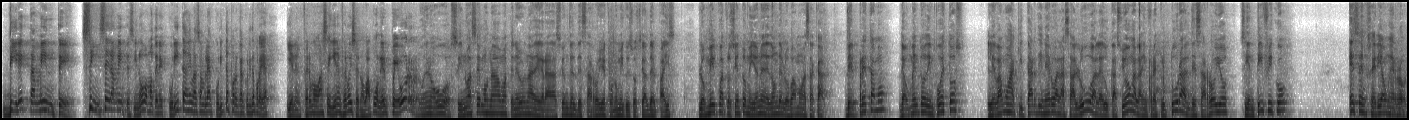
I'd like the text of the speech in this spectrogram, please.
directamente, sinceramente, si no vamos a tener curitas en la asamblea, curitas por acá, curitas por allá, y el enfermo va a seguir enfermo y se nos va a poner peor. Bueno, Hugo, si no hacemos nada vamos a tener una degradación del desarrollo económico y social del país. Los 1.400 millones de dónde los vamos a sacar? Del préstamo, de aumento de impuestos, le vamos a quitar dinero a la salud, a la educación, a la infraestructura, al desarrollo científico. Ese sería un error.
